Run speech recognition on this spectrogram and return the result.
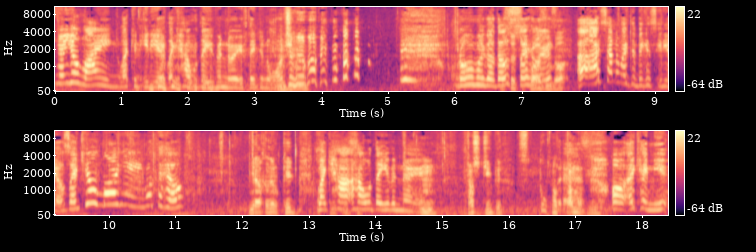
no, you're lying like an idiot. Like, how would they even know if they didn't watch? oh my god, that That's was so so hilarious. I sounded like the biggest idiot. I was like, you're lying. What the hell? Yeah, like a little kid. Like, how how would they even know? Mm. How stupid. Stupid. How dumb ass. of you. Oh, okay, mute.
